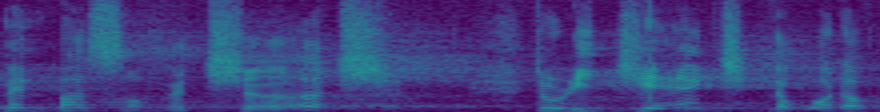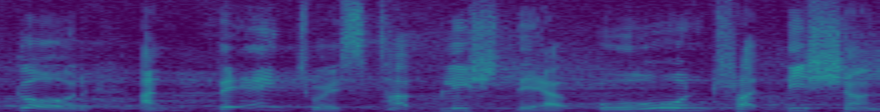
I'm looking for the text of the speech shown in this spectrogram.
members of the church to reject the word of God and then to establish their own tradition.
